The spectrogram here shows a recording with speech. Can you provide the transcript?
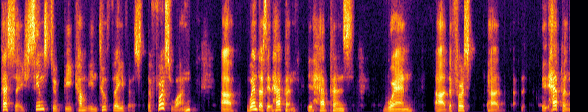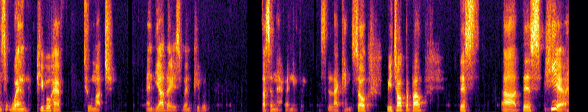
passage seems to become in two flavors. The first one uh, when does it happen? It happens when uh, the first, uh, it happens when people have too much. And the other is when people doesn't have anything, it's lacking. So we talked about this, uh, this here,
